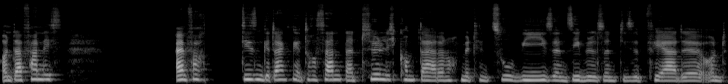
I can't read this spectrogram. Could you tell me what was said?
Und da fand ich es einfach diesen Gedanken interessant. Natürlich kommt da dann noch mit hinzu, wie sensibel sind diese Pferde und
